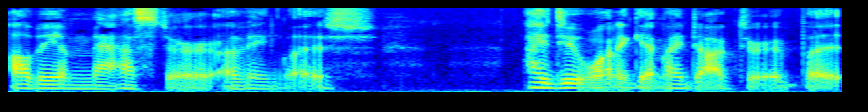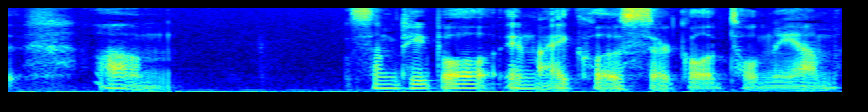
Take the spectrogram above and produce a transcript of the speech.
I'll be a master of English. I do want to get my doctorate, but um, some people in my close circle have told me I'm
